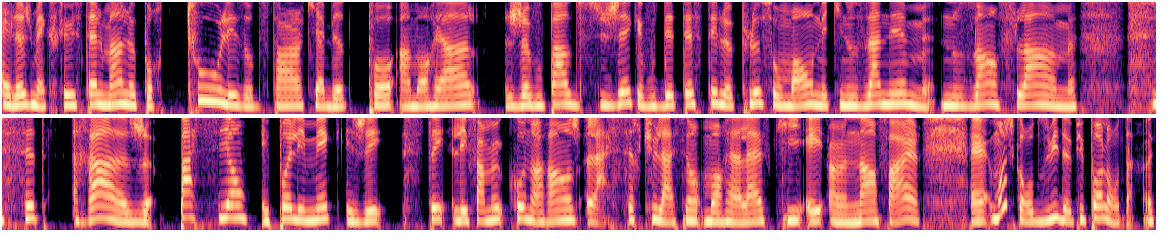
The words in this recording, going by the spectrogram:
Et là, je m'excuse tellement pour tous les auditeurs qui habitent pas à Montréal. Je vous parle du sujet que vous détestez le plus au monde, mais qui nous anime, nous enflamme, suscite rage, passion et polémique. Et j'ai cité les fameux cônes orange, la circulation montréalaise qui est un enfer. Euh, moi, je conduis depuis pas longtemps. OK,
